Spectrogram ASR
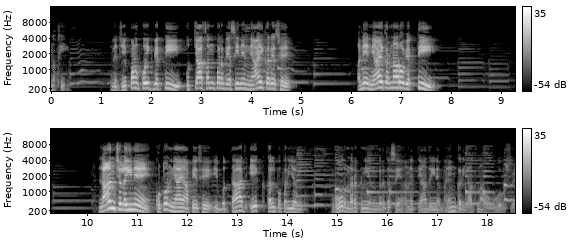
નથી એટલે જે પણ કોઈક વ્યક્તિ ઉચ્ચાસન પર બેસીને ન્યાય કરે છે અને ન્યાય કરનારો વ્યક્તિ લાંચ લઈને ખોટો ન્યાય આપે છે, એ બધા જ એક કલ્પ પર્યંત ઘોર નરકની અંદર જશે અને ત્યાં જઈને ભયંકર યાતનાઓ ભોગવશે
